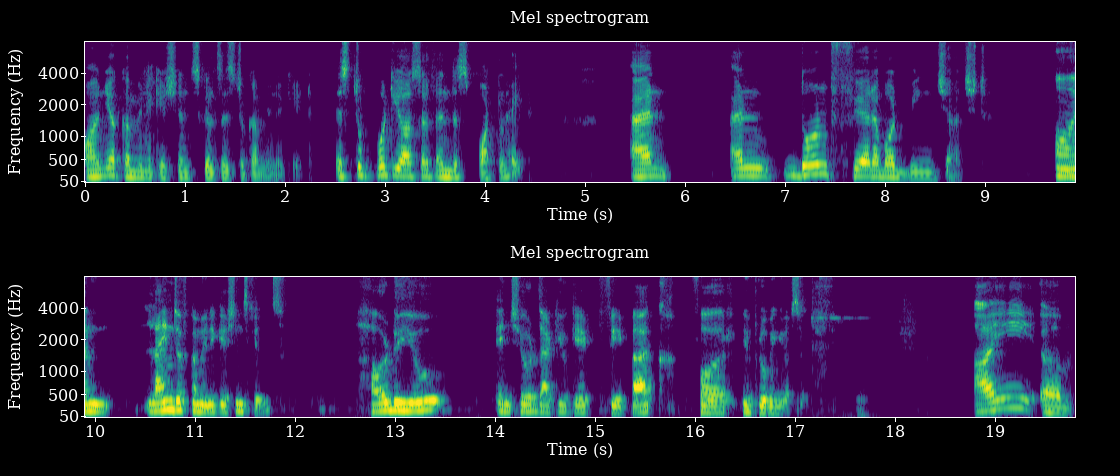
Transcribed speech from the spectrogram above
on your communication skills is to communicate is to put yourself in the spotlight. And and don't fear about being judged. On lines of communication skills how do you ensure that you get feedback for improving yourself i um,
